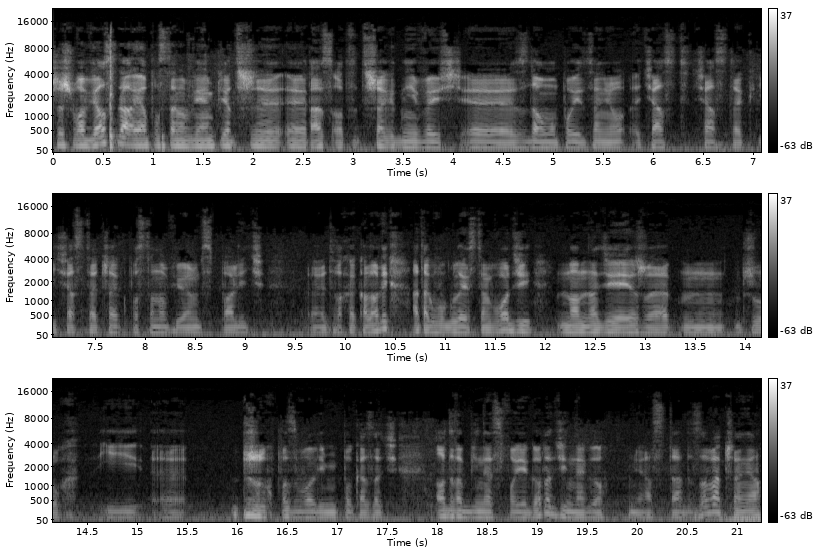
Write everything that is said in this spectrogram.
Przyszła wiosna, a ja postanowiłem pierwszy e, raz od trzech dni wyjść e, z domu po jedzeniu ciast, ciastek i ciasteczek. Postanowiłem spalić e, trochę kalorii, a tak w ogóle jestem w Łodzi. Mam nadzieję, że mm, brzuch i brzuch pozwoli mi pokazać odrobinę swojego rodzinnego miasta. Do zobaczenia.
